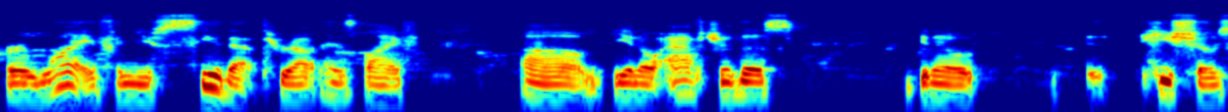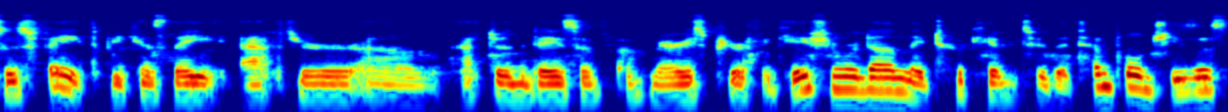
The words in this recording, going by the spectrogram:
her life. And you see that throughout his life. Um, you know, after this, you know, he shows his faith because they after um, after the days of, of Mary's purification were done, they took him to the temple, Jesus,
